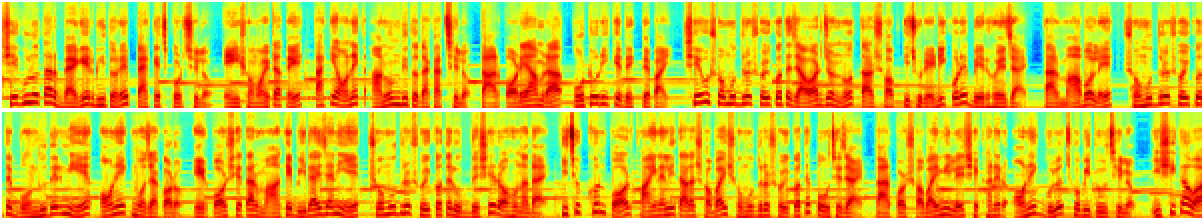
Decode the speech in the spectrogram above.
সেগুলো তার ব্যাগের ভিতরে প্যাকেজ করছিল। এই সময়টাতে তাকে অনেক আনন্দিত দেখাচ্ছিল। তারপরে আমরা ওটোরিকে দেখতে পাই। সেও সমুদ্র সৈকতে যাওয়ার জন্য তার সবকিছু রেডি করে বের হয়ে যায়। তার মা বলে, সমুদ্র সৈকতে বন্ধুদের নিয়ে অনেক মজা করো। এরপর সে তার মাকে বিদায় জানিয়ে সমুদ্র সৈকতের উদ্দেশ্যে রওনা দেয়। কিছুক্ষণ পর ফাইনালি তারা সবাই সমুদ্র সৈকতে পৌঁছে যায়। তারপর সবাই মিলে সেখানের অনেকগুলো ছবি তুলছিল। ইশিকাওয়া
